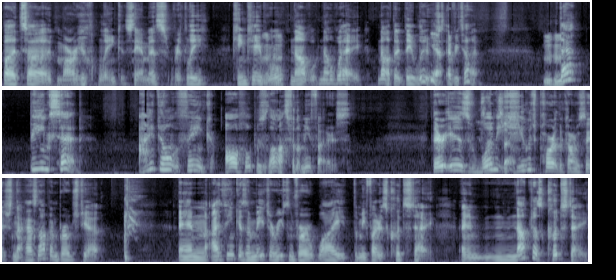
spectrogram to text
But uh, Mario, Link, Samus, Ridley, King K. Rool, no, no way. No, they, they lose Mm-hmm. Yeah. every time. hmm That being said, I don't think all hope is lost for the Mii Fighters. There is, one so? huge part of the conversation that has not been broached yet, and I think is a major reason for why the Mii Fighters could stay. And not just could stay,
